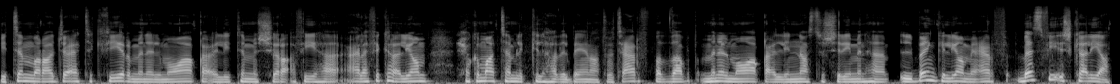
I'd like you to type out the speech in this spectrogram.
يتم مراجعة كثير من المواقع اللي يتم الشراء فيها. على فكرة اليوم الحكومات تملك كل هذه البيانات وتعرف بالضبط من المواقع اللي الناس تشتري منها. البنك اليوم يعرف بس في إشكاليات.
